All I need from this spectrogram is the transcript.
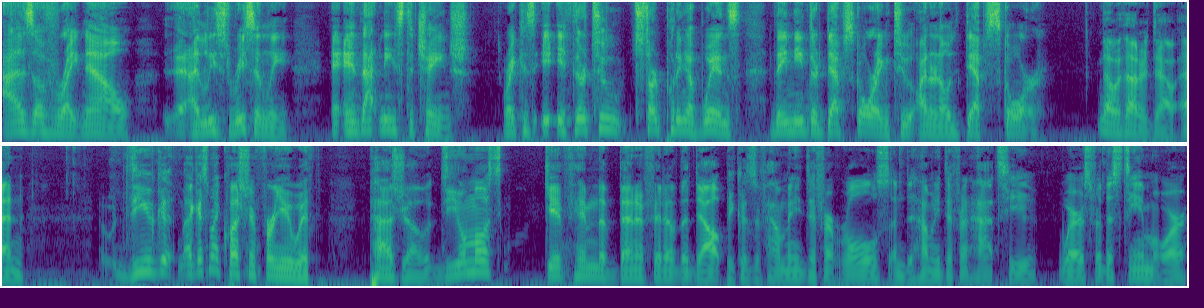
as of right now, at least recently. And that needs to change right? Because if they're to start putting up wins, they need their depth scoring to I don't know depth score. No, without a doubt. And do you? I guess my question for you with Pageau, do you almost give him the benefit of the doubt because of how many different roles and how many different hats he wears for this team, or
